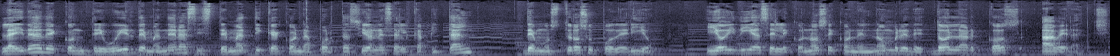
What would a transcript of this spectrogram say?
la idea de contribuir de manera sistemática con aportaciones al capital demostró su poderío y hoy día se le conoce con el nombre de Dollar Cost Average.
